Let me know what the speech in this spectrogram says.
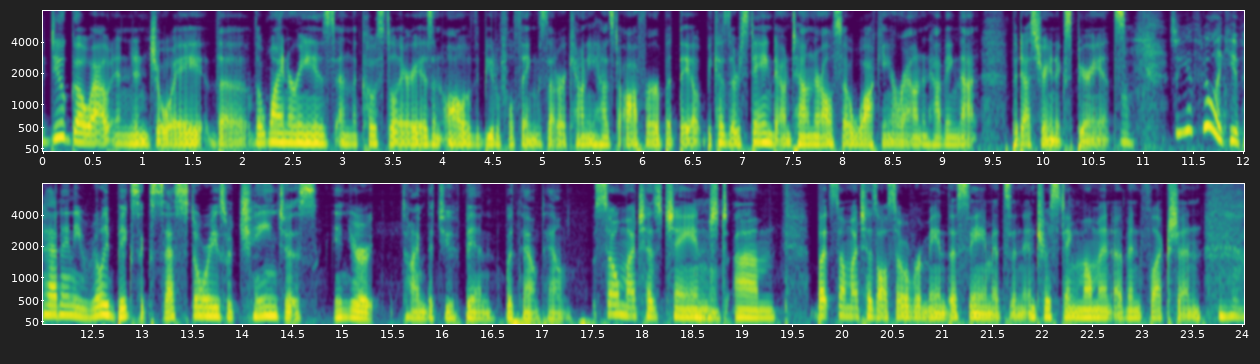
do go out and enjoy the, the wineries and the coastal areas and all of the beautiful things that our county has to offer. But they, because they're staying downtown, they're also walking around and having that pedestrian experience. Mm. So you feel like you've had any really big success stories or changes in your time that you've been with downtown? So much has changed, mm-hmm. um, but so much has also remained the same. It's an interesting moment of inflection. Mm-hmm.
